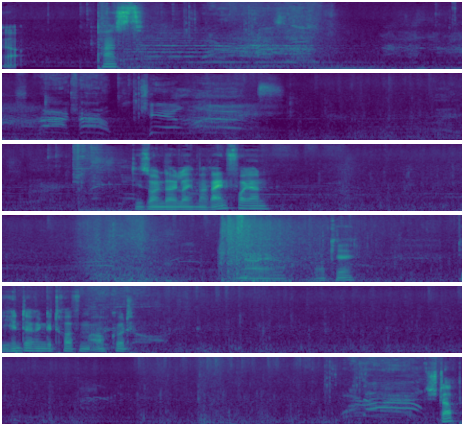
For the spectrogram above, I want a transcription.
Ja. Passt. Die sollen da gleich mal reinfeuern. Naja, okay. Die hinteren getroffen, auch gut. Stopp.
